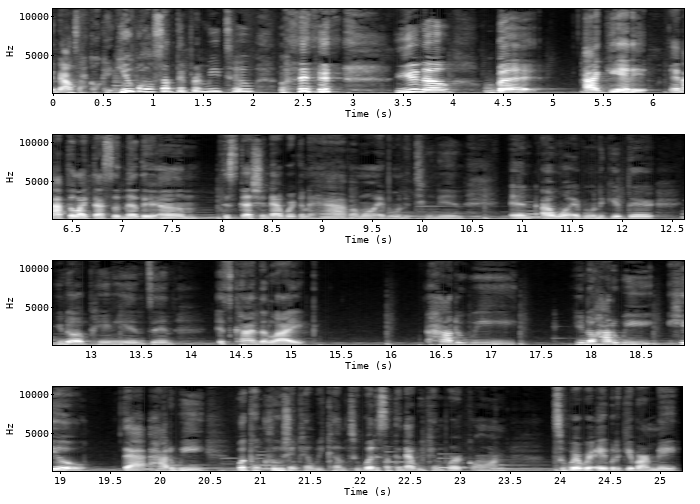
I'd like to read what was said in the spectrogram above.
And I was like, okay, you want something from me too? you know, but I get it. And I feel like that's another um, discussion that we're going to have. I want everyone to tune in and I want everyone to give their, you know, opinions. And it's kind of like, how do we, you know, how do we heal that? How do we, what conclusion can we come to? What is something that we can work on? to where we're able to give our mate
